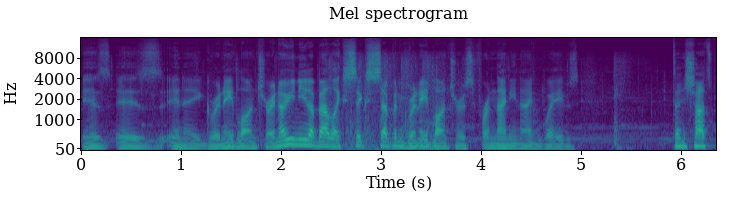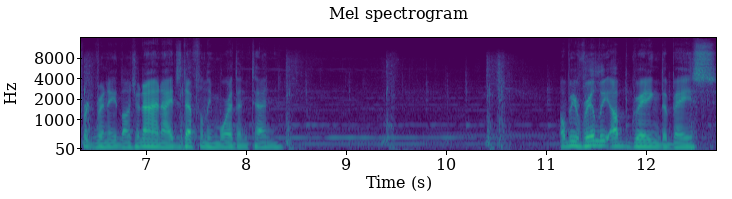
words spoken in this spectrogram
is is in a grenade launcher. I know you need about like six, seven grenade launchers for 99 waves. 10 shots per grenade launcher. No, no, it's definitely more than 10. I'll be really upgrading the base.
